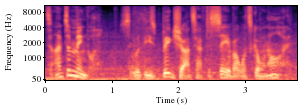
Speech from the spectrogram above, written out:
Time to mingle. See what these big shots have to say about what's going on.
